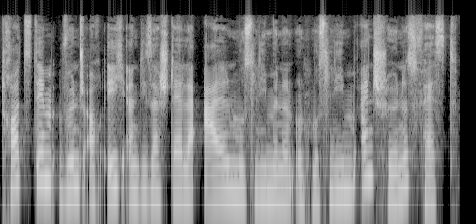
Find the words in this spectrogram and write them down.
Trotzdem wünsche auch ich an dieser Stelle allen Musliminnen und Muslimen ein schönes Fest.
